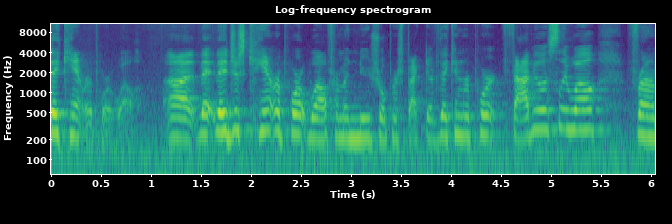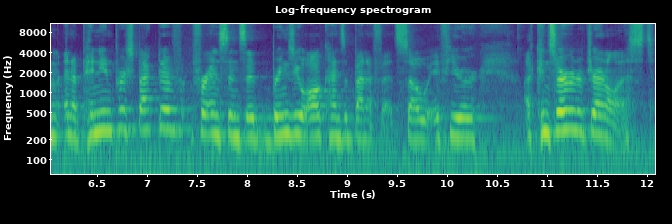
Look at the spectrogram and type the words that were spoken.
they can't report well. Uh, they, they just can't report well from a neutral perspective. They can report fabulously well from an opinion perspective. For instance, it brings you all kinds of benefits. So if you're a conservative journalist,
